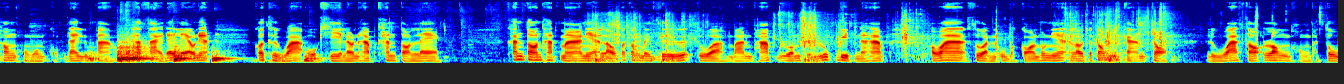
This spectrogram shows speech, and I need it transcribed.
ช่องของวงกบได้หรือเปล่า ถ้าใส่ได้แล้วเนี่ย ก็ถือว่าโอเคแล้วนะครับ ขั้นตอนแรก ขั้นตอนถัดมาเนี่ยเราก็ต้องไปซื้อตัวบานพับรวมถึงลูกบิดนะครับ เพราะว่าส่วนอุปกรณ์พวกนี้เราจะต้องมีการเจาะหรือว่าเซาะร่องของประตู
